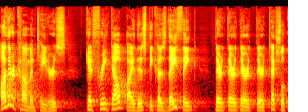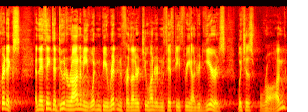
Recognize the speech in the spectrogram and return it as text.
Other commentators get freaked out by this because they think they're, they're, textual critics, and they think that Deuteronomy wouldn't be written for another 250, 300 years, which is wrong.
